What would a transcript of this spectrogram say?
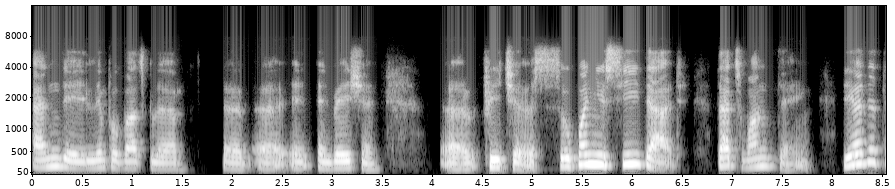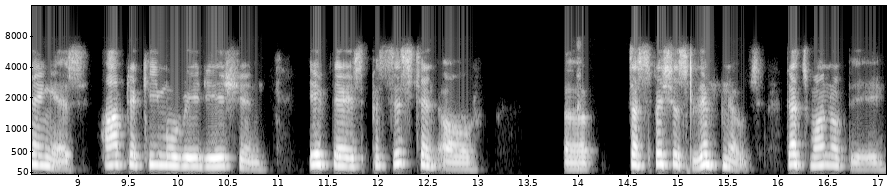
and the lymphovascular uh, uh, invasion uh, features. So when you see that, that's one thing. The other thing is after chemoradiation, if there is persistent of uh, suspicious lymph nodes, that's one of the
